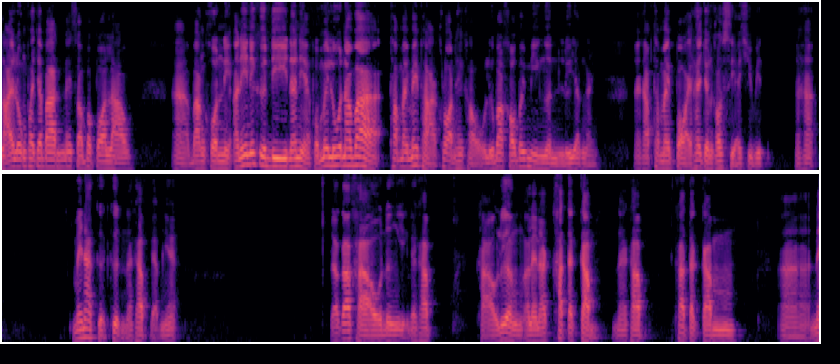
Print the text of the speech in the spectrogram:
หลายโรงพยาบาลในสปปลาวอ่า บางคนนี่ อันนี้นี่คือดีนะเนี่ย ผมไม่รู้นะว่าทำไมไม่ผ่าคลอดให้เขา หรือว่าเขาไม่มีเงินหรือยังไงนะครับทำไมปล่อยให้จนเขาเสียชีวิตนะฮะไม่น่าเกิดขึ้นนะครับ แบบเนี้ย แล้วก็ข่าวหนึ่งอีกนะครับ ข่าวเรื่องอะไรนะฆาตกรรมนะครับฆาตกรรมใน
